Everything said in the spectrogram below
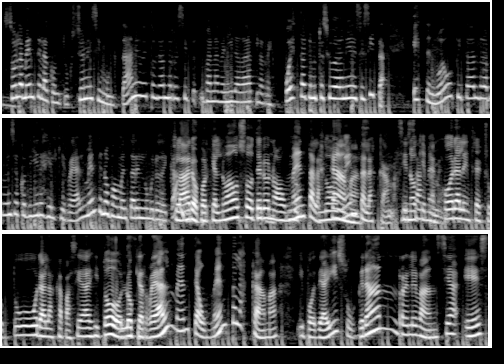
solamente la construcción en simultáneo de estos grandes recintos van a venir a dar la respuesta que nuestra ciudadanía necesita. Este nuevo hospital de la provincia de Cordillera es el que realmente nos va a aumentar el número de camas. Claro, porque el nuevo sótero no aumenta las no camas. aumenta las camas, sino que mejora la infraestructura, las capacidades y todo. Lo que realmente aumenta las camas, y pues de ahí su gran relevancia, es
